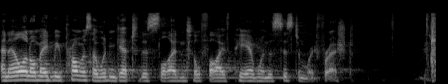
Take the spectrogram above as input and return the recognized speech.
And Eleanor made me promise I wouldn't get to this slide until 5 p.m. when the system refreshed.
